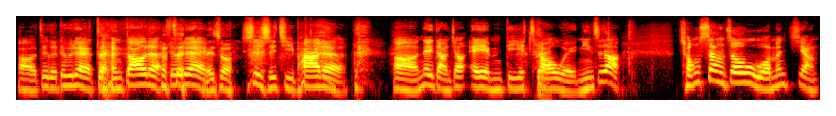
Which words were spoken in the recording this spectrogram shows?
哦，这个对不对？对，很高的，对不对？没错，四十几趴的。啊，那档叫 AMD 超微，您知道，从上周五我们讲，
